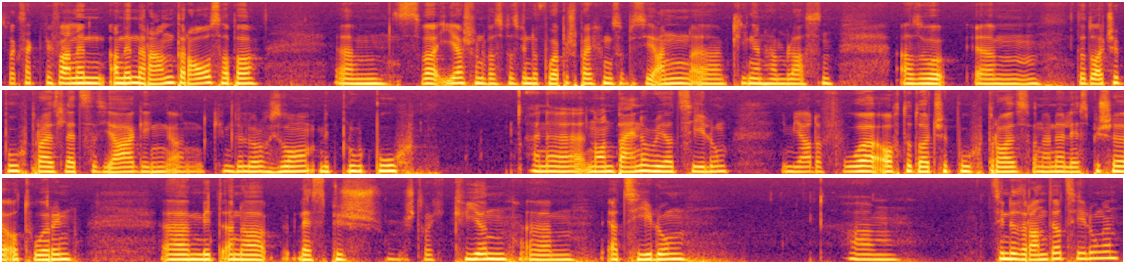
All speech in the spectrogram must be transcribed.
es war gesagt, wir fahren an den Rand raus, aber ähm, es war eher schon was, was wir in der Vorbesprechung so ein bisschen anklingen haben lassen. Also ähm, der Deutsche Buchpreis letztes Jahr ging an Kim de l'Horizon mit Blutbuch, eine Non-Binary-Erzählung. Im Jahr davor auch der Deutsche Buchpreis an eine lesbische Autorin äh, mit einer lesbisch-queeren ähm, Erzählung. Ähm, sind das Randerzählungen?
